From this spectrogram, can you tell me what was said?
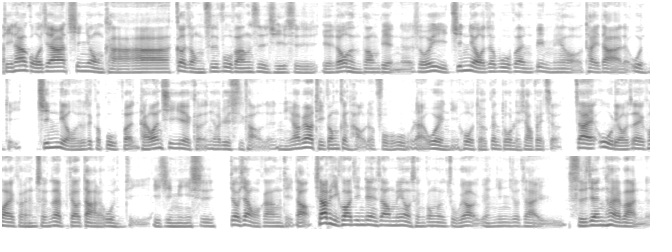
其他国家信用卡啊，各种支付方式其实也都很方便的，所以金流这部分并没有太大的问题。金流的这个部分，台湾企业可能要去思考的，你要不要提供更好的服务来为你获得更多的消费者？在物流这一块，可能存在比较大的问题以及迷失。就像我刚刚提到，虾皮跨境电商没有成功的主要原因就在于时间太慢了。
